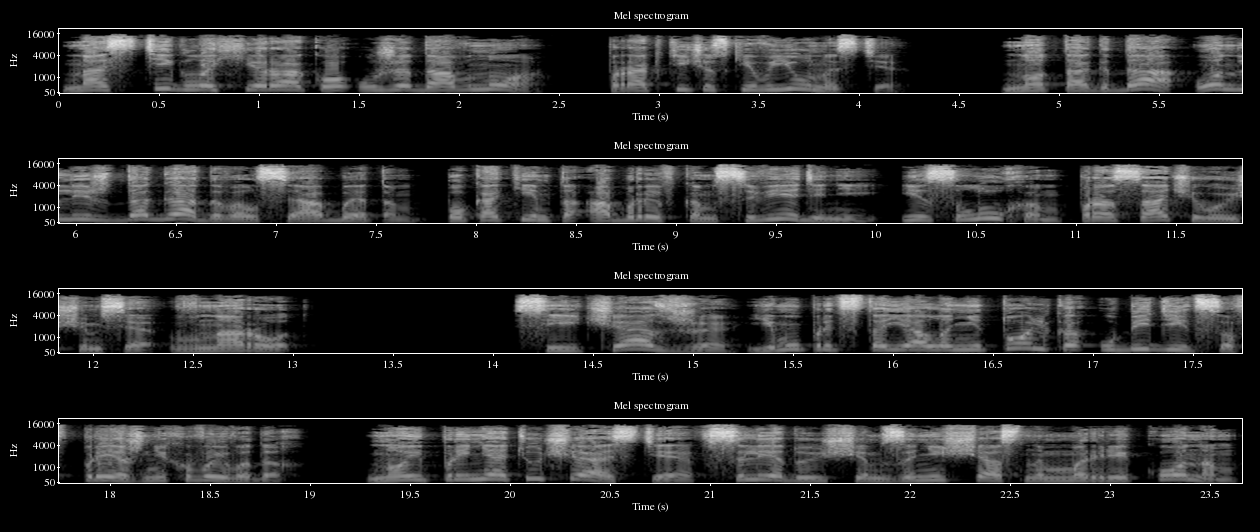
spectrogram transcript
настигла Херако уже давно, практически в юности. Но тогда он лишь догадывался об этом по каким-то обрывкам сведений и слухам, просачивающимся в народ. Сейчас же ему предстояло не только убедиться в прежних выводах, но и принять участие в следующем за несчастным моряконом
